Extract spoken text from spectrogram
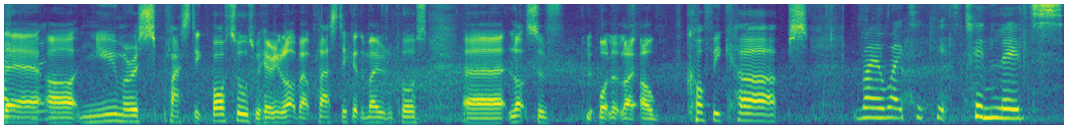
there are numerous plastic bottles. We're hearing a lot about plastic at the moment, of course. Uh, lots of what look like old coffee cups. railway tickets, tin lids,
